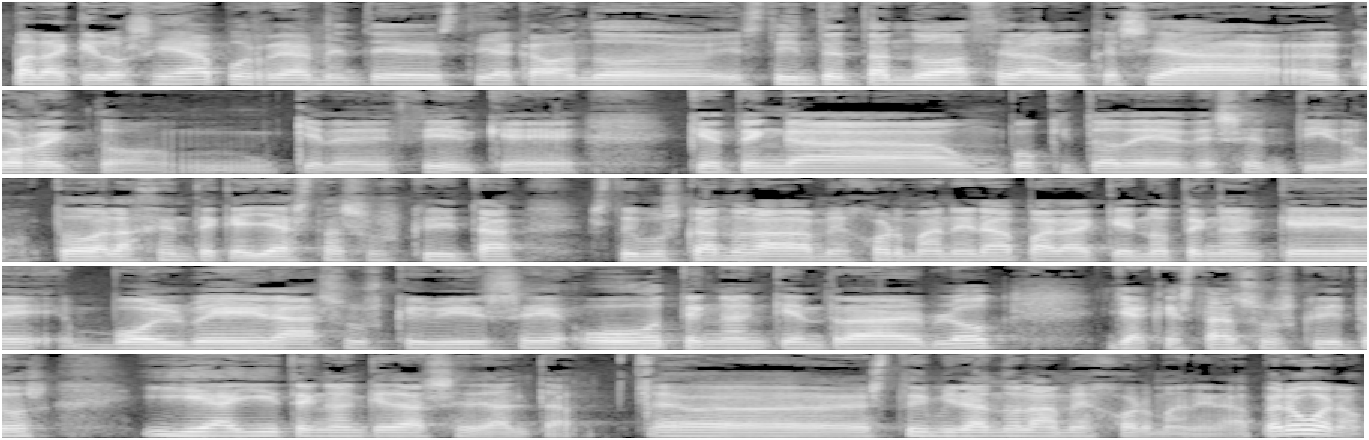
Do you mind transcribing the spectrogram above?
para que lo sea, pues realmente estoy acabando, estoy intentando hacer algo que sea eh, correcto. Quiere decir que, que tenga un poquito de, de, sentido. Toda la gente que ya está suscrita, estoy buscando la mejor manera para que no tengan que volver a suscribirse o tengan que entrar al blog, ya que están suscritos, y allí tengan que darse de alta. Uh, estoy mirando la mejor manera. Pero bueno,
